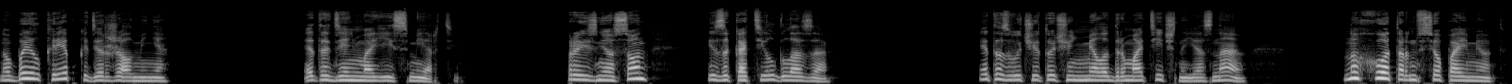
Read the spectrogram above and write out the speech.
но Бейл крепко держал меня. «Это день моей смерти», — произнес он и закатил глаза. Это звучит очень мелодраматично, я знаю, но Хоторн все поймет.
